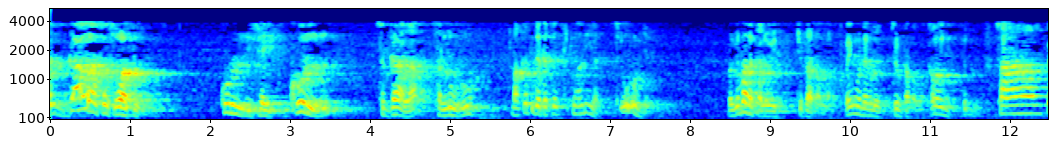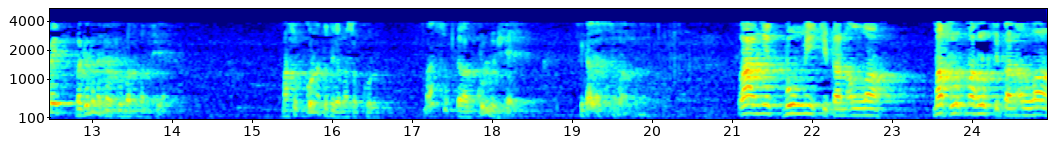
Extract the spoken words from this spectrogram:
segala sesuatu. Kulli syai. Kul segala, seluruh, maka tidak ada kecualian, seluruhnya. Bagaimana kalau ini ciptaan Allah? Bagaimana kalau ciptaan Allah? Kalau ini sampai bagaimana kalau perbuatan manusia? Masuk kul atau tidak masuk kul? Masuk dalam kullu syai. Segala sesuatu. Langit, bumi ciptaan Allah. Makhluk-makhluk ciptaan Allah.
